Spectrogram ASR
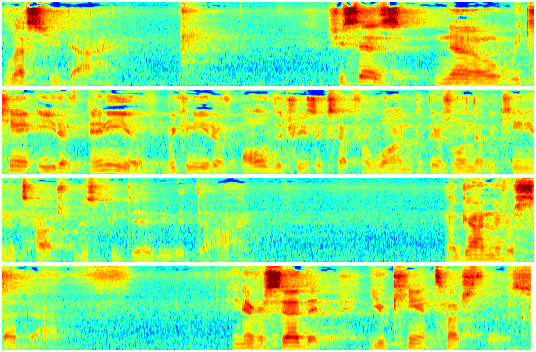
lest you die. She says, No, we can't eat of any of, we can eat of all of the trees except for one, but there's one that we can't even touch because if we did, we would die. Now, God never said that. He never said that you can't touch this.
